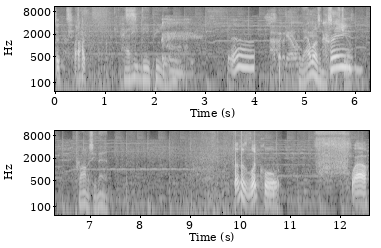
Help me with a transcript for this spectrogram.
the top. Had he DP, Uh, that wasn't Crazy. jump. Promise you that. that just look cool. Wow.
